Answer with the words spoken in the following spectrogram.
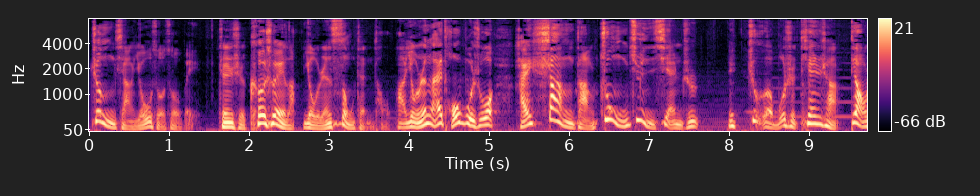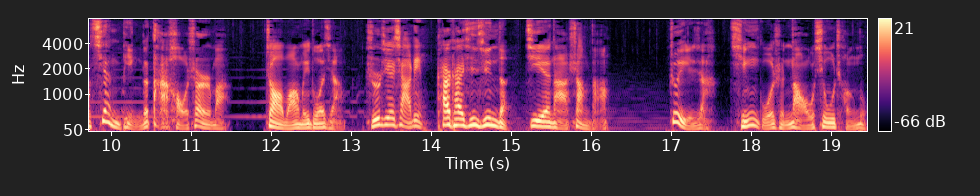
正想有所作为，真是瞌睡了。有人送枕头啊，有人来头不说，还上党重郡献之。哎，这不是天上掉馅饼的大好事吗？赵王没多想，直接下令，开开心心的接纳上党。这一下，秦国是恼羞成怒，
